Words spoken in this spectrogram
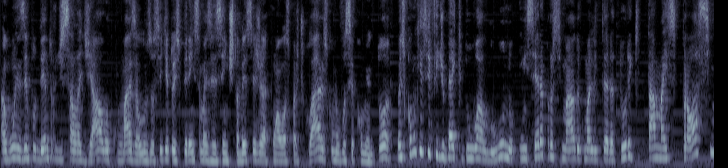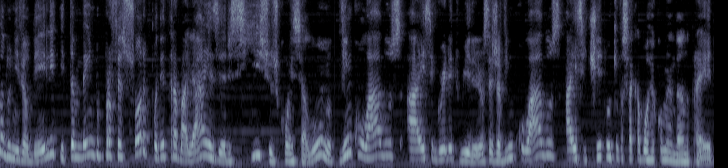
algum exemplo exemplo, dentro de sala de aula com mais alunos, eu sei que a tua experiência mais recente talvez seja com aulas particulares, como você comentou, mas como que esse feedback do aluno em ser aproximado com uma literatura que está mais próxima do nível dele e também do professor poder trabalhar exercícios com esse aluno vinculados a esse graded reader, ou seja, vinculados a esse título que você acabou recomendando para ele?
